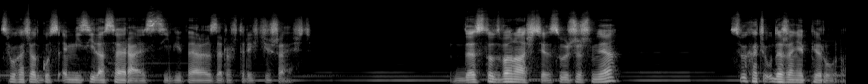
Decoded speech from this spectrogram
Słychać odgłos emisji lasera SCP-PL-046. D-112, słyszysz mnie? Słychać uderzenie piorunu.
